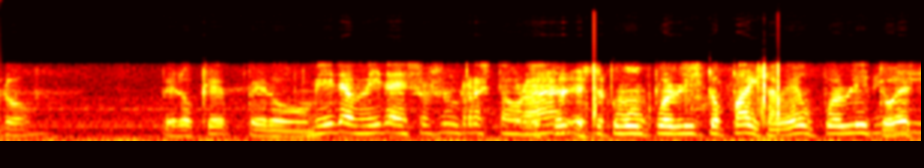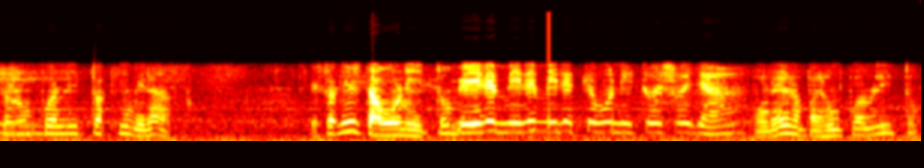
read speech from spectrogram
pero... ¿Pero qué? Pero... Mira, mira, eso es un restaurante. esto es como un pueblito paisa, ¿ve? Un pueblito, Sí. esto es un pueblito aquí, mira. Esto aquí está bonito. Mire, mire, mire qué bonito eso allá. Por eso parece un pueblito.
